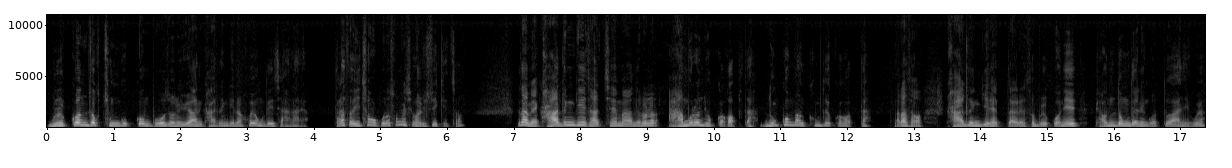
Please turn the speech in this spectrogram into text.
물권적 청구권 보존을 위한 가등기는 허용되지 않아요. 따라서 이 청구권은 소멸시 걸릴 수 있겠죠. 그 다음에 가등기 자체만으로는 아무런 효과가 없다. 눈꽃만큼도 효과가 없다. 따라서 가등기를 했다 그래서 물권이 변동되는 것도 아니고요.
